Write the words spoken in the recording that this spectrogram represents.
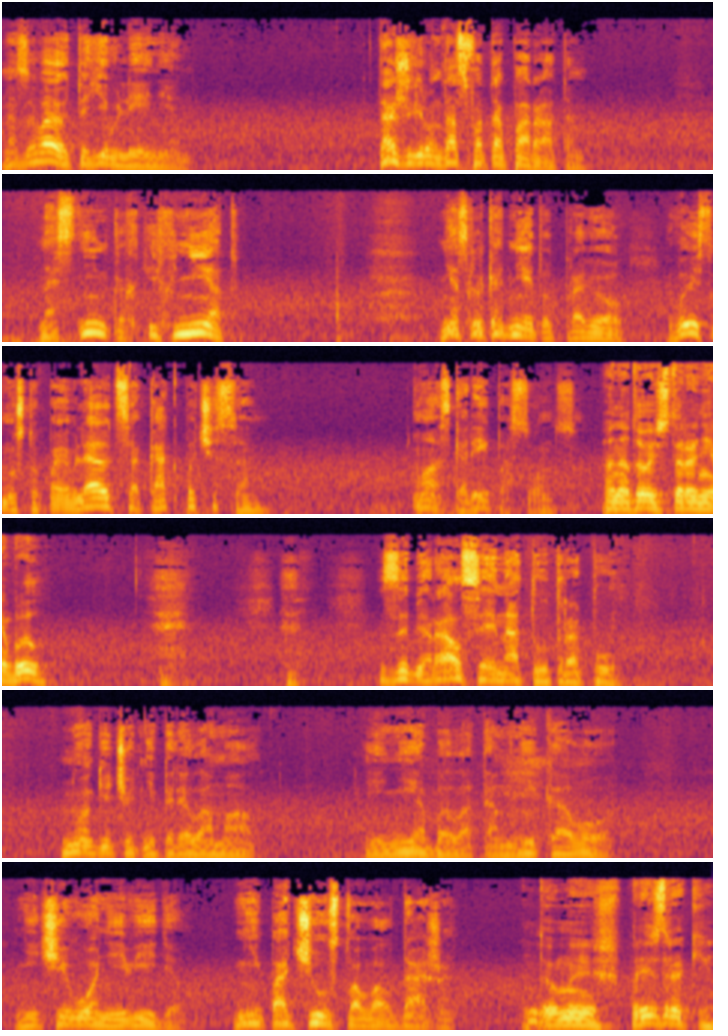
Называю это явлением. Та же ерунда с фотоаппаратом. На снимках их нет. Несколько дней тут провел. Выяснил, что появляются как по часам. Ну, а скорее по солнцу. А на той стороне был? Забирался и на ту тропу. Ноги чуть не переломал. И не было там никого. Ничего не видел. Не почувствовал даже. Думаешь, призраки?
